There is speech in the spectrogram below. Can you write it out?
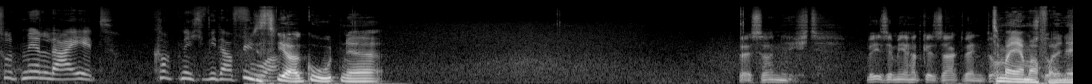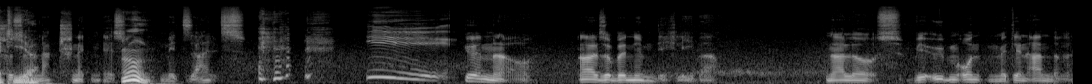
Tut mir leid. Kommt nicht wieder vor. Ist ja gut, ne? Besser nicht. Wesemir hat gesagt, wenn doch, Sind wir ja mal du voll nett hier. Nacktschnecken essen. Mit Salz. Ih, Genau. Also benimm dich lieber. Na los, wir üben unten mit den anderen.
